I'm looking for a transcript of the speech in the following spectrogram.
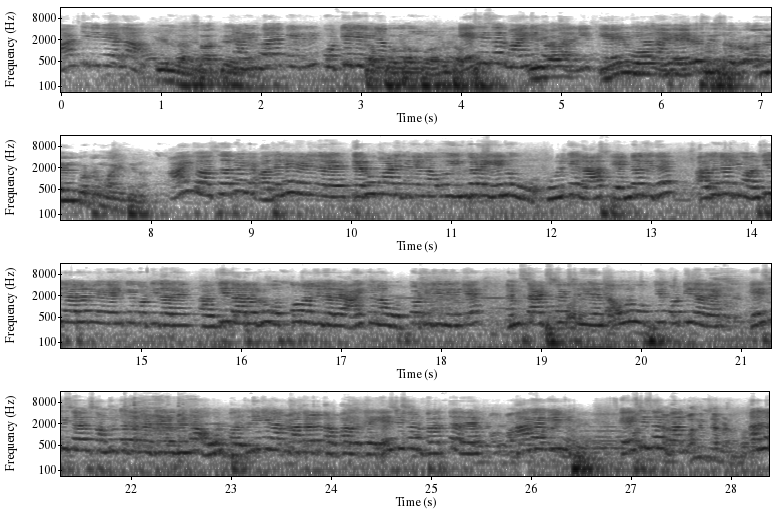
ಮಾಡ್ತಿದೀವಿ ಅಲ್ಲ. ಇಲ್ಲ ಸಾಧ್ಯ ಕೊಟ್ಟಿದೀವಿ ತಪ್ಪು. ಎ ಸಿ ಸರ್ ಮಾಹಿತಿ ನೀವು ನೀವು ಎ ಸಿ ಸರ್ ಅಲ್ಲೇನ್ ಕೊಟ್ರು ಮಾಹಿತಿನ? ಆಯ್ತು ಸರ್ ಅದನ್ನೇ ಹೇಳಿದ್ರೆ ತೆರವು ಮಾಡಿದ್ರೆ ನಾವು ಹಿಂದ್ಗಡೆ ಏನು ಉಳಿಕೆ ಲಾಸ್ಟ್ ಎಂಡಲ್ಲಿದೆ ಇದೆ. ಅದನ್ನ ನಿಮ್ಮ ಅರ್ಜಿದಾರರಿಗೆ ಹೇಳಿಕೆ ಕೊಟ್ಟಿದ್ದಾರೆ. ಅರ್ಜಿದಾರರು ಒಪ್ಕೊಂಡ್ ಬಂದಿದ್ದಾರೆ. ಆಯ್ತು ನಾವು ಒಪ್ಕೊಂಡಿದೀವಿ ಇದಕ್ಕೆ. ನಮ್ಗೆ ಸ್ಯಾಟಿಸ್ಫ್ಯಾಕ್ಷನ್ ಇದೆ ಅಂತ ಅವರು ಒಪ್ಪಿಗೆ ಕೊಟ್ಟಿದ್ದಾರೆ. ಎ ಸಿ ಸರ್ ಸಮ್ಮುಖದಲ್ಲಿ ನಡೆದಿರೋದ್ರಿಂದ ಅವ್ರ ಬದಲಿಗೆ ನಾನು ಮಾತಾಡೋದು ತಪ್ಪಾಗುತ್ತೆ. ಎ ಸಿ ಸರ್ ಬರ್ತಾರೆ. ಹಾಗಾಗಿ ಎ ಸಿ ಸರ್ ಅಲ್ಲ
